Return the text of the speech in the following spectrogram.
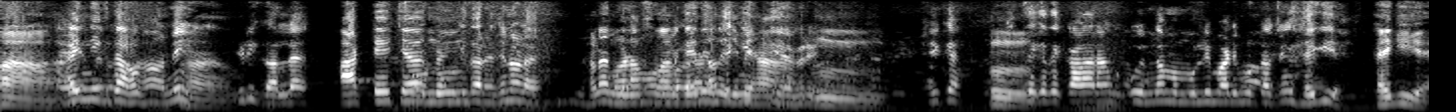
ਹਾਂ ਇੰਨੀ ਕੁ ਉਹ- ਹਾਂ ਨਹੀਂ ਹਾਂ। ਜਿਹੜੀ ਗੱਲ ਹੈ ਆਟੇ ਚ ਉਹ ਨਹੀਂ ਦਾ origignal ਹੈ ਹਨਾ ਨੂਨ ਸਮਾਨ ਕਹਿੰਦੇ ਹੁੰਦੇ ਜਿਵੇਂ ਹਾਂ ਕੀਤੀ ਹੈ ਵੀਰੇ। ਹੂੰ ਠੀਕ ਹੈ? ਹੂੰ। ਜਿੱਥੇ ਕਿਤੇ ਕਾਲਾ ਰੰਗ ਕੋਈ ਹੁੰਦਾ ਮਾਮੂਲੀ ਮਾੜੀ ਮੋਟੀ ਟਚਿੰਗ ਹੈਗੀ ਹੈ। ਹੈਗੀ ਹੈ।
